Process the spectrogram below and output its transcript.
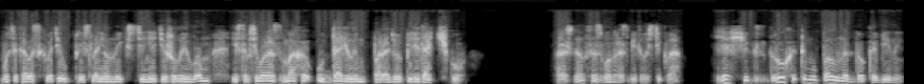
Муцикава схватил прислоненный к стене тяжелый лом и со всего размаха ударил им по радиопередатчику. Раздался звон разбитого стекла. Ящик с грохотом упал на дно кабины.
